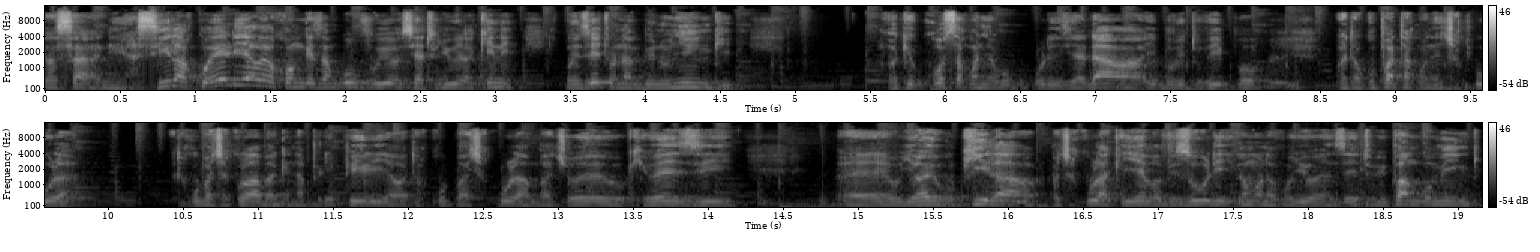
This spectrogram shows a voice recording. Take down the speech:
sasa ni hasira kweli au ya kuongeza nguvu hiyo si hatujui lakini wenzetu wana mbinu nyingi wakikukosa kwenye kukupulizia dawa hivyo vitu vipo watakupata kwenye chakula. Watakupa chakula labda kina pilipili au watakupa chakula ambacho wewe ukiwezi eh, hujawahi kukila kwa chakula kijaiva vizuri kama unavyojua wenzetu mipango mingi.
